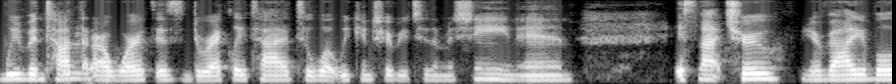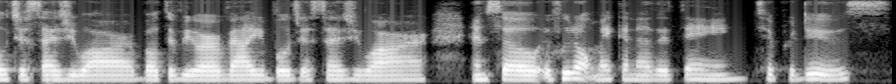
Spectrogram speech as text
we've been taught mm-hmm. that our worth is directly tied to what we contribute to the machine. And it's not true. You're valuable just as you are. Both of you are valuable just as you are. And so if we don't make another thing to produce,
